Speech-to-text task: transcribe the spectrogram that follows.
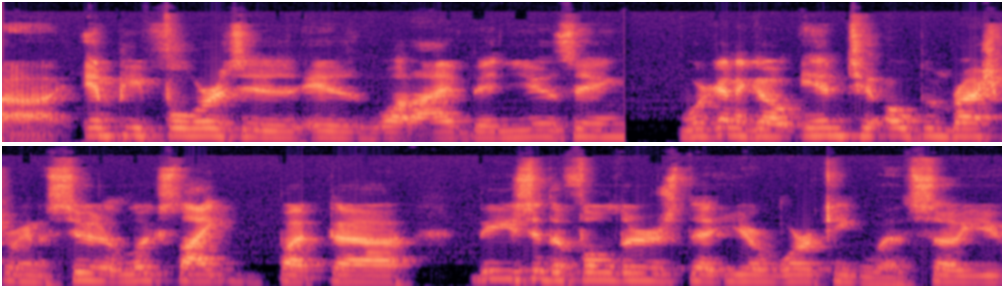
uh, MP4s is, is what I've been using. We're going to go into OpenBrush. We're going to see what it looks like, but uh, these are the folders that you're working with. So you,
